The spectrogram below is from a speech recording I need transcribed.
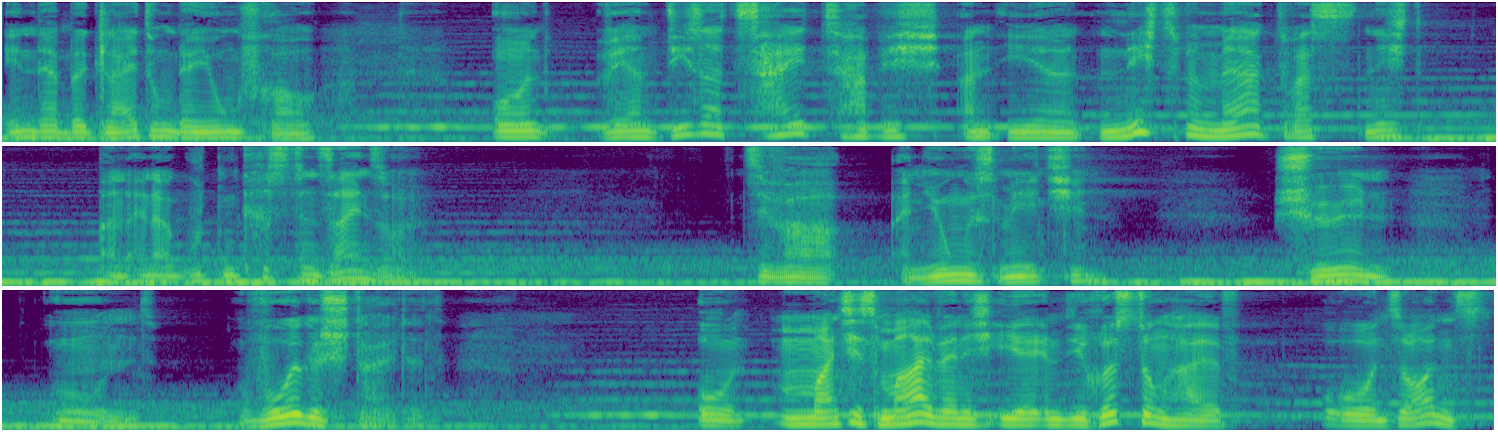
in der Begleitung der Jungfrau. Und während dieser Zeit habe ich an ihr nichts bemerkt, was nicht an einer guten Christin sein soll. Sie war ein junges Mädchen, schön und wohlgestaltet. Und manches Mal, wenn ich ihr in die Rüstung half und sonst,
